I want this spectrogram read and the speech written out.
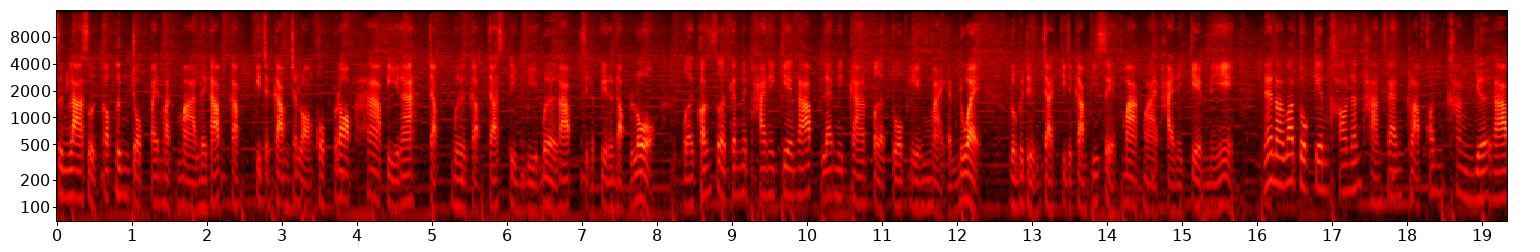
ซึ่งล่าสุดก็เพิ่งจบไปหมาดๆเลยครับ กับกิจกรรมฉลองครบรอบ 5 ปีนะ จับมือกับจัสตินบีเบอร์ครับ ศิลปินระดับโลก เปิดคอนเสิร์ตกันในภายในเกมครับ และมีการเปิดตัวเพลงใหม่กันด้วย รวมไปถึงจัดกิจกรรมพิเศษมากมายภายในเกมนี้ แน่นอนว่าตัวเกมเขานั้นฐานแฟนคลับค่อนข้างเยอะครับ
